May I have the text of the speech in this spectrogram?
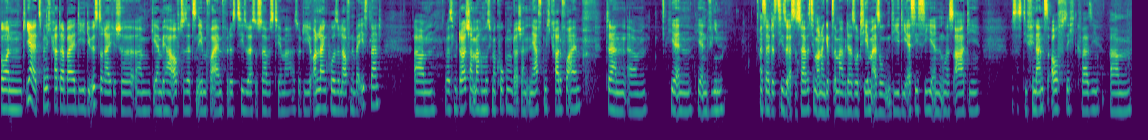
Und ja, jetzt bin ich gerade dabei, die, die österreichische ähm, GmbH aufzusetzen, eben vor allem für das CISO as a Service-Thema. Also die Online-Kurse laufen über Estland. Ähm, was ich mit Deutschland mache, muss ich mal gucken. Deutschland nervt mich gerade vor allem. Dann ähm, hier, in, hier in Wien ist halt das CISO as a Service-Thema und dann gibt es immer wieder so Themen, also die, die SEC in den USA, die, was ist die Finanzaufsicht quasi, ähm,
